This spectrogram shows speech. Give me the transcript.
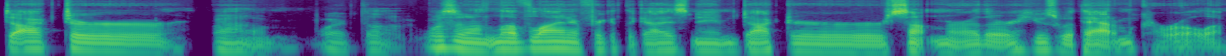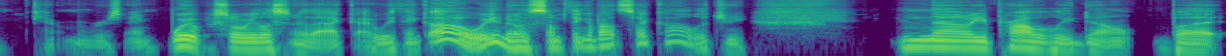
Dr. Um, what the, was it on Loveline? I forget the guy's name, Dr. something or other. He was with Adam Carolla. Can't remember his name. We, so we listen to that guy. We think, oh, we know something about psychology. No, you probably don't. But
